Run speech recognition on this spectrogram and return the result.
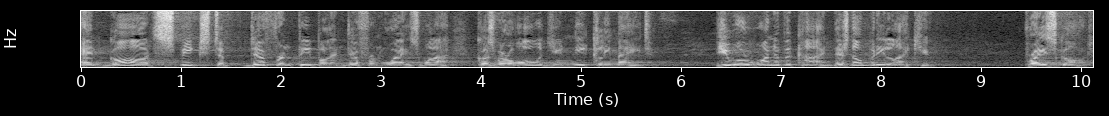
And God speaks to different people in different ways. Why? Because we're all uniquely made. You are one of a kind. There's nobody like you. Praise God.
